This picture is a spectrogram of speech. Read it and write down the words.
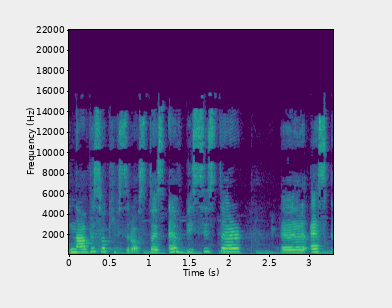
na wysoki wzrost. To jest FB Sister e, SK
